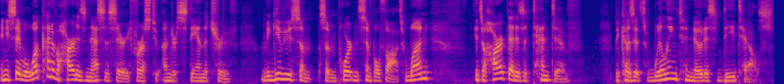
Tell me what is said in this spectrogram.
And you say, well, what kind of a heart is necessary for us to understand the truth? Let me give you some, some important, simple thoughts. One, it's a heart that is attentive because it's willing to notice details.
